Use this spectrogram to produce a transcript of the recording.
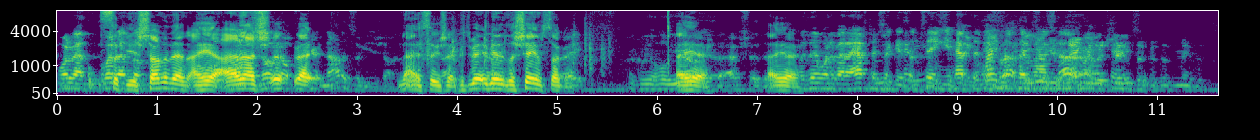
What about what Sukkah about the, Yeshana then. I hear. I'm not no, sure. no, Right. Not a sukkah yishana. Nice, so because you made it l'shem sukkah. Right? It could be a whole I hear. So after the- I hear. But then what about after sukkahs? I'm saying you have to Right. something Right. You make it a shape sukkah, doesn't mean it's sukkah yet. But,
